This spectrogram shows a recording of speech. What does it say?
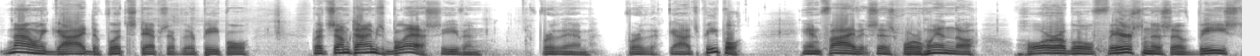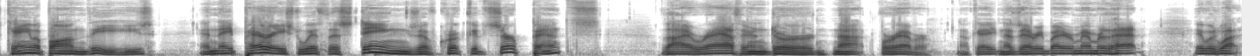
not only guide the footsteps of their people, but sometimes bless even for them, for the God's people. In 5 it says, For when the horrible fierceness of beasts came upon these, and they perished with the stings of crooked serpents, thy wrath endured not forever. Okay, does everybody remember that? It was what?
